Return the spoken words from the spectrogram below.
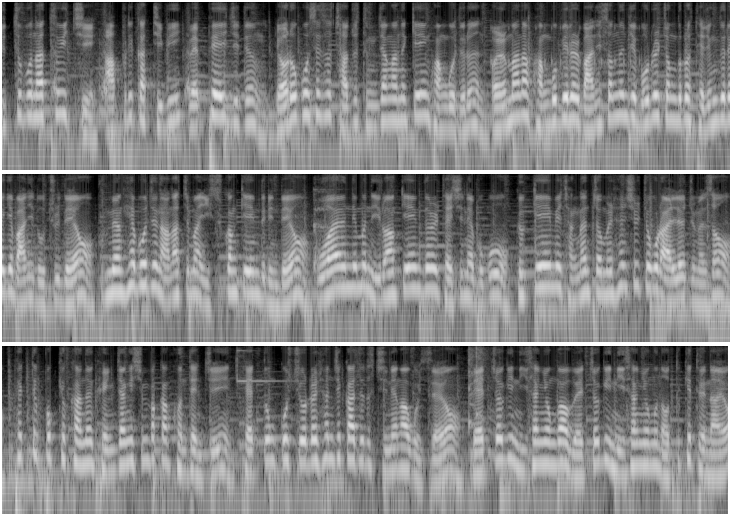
유튜브나 트위치, 아프리카 TV, 웹페이지 등 여러 곳에서 자주 등장하는 게임 광고들은 얼마나 광고비를 많이 썼는지 모를 정도로 대중들에게 많이 노출되어 분명 해보진 않았지만 익숙한 게임들인데요. 모아요님은 이러한 게임들을 대신해보고 그 게임의 장단점을 현실적으로 알려주면서 팩트 폭격하는 굉장히 신박한 컨텐츠인 개똥꼬쇼를 현재까지도 진행하고 있어요. 내적인 이상형과 외적인 이상형은 어떻게 되나요?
